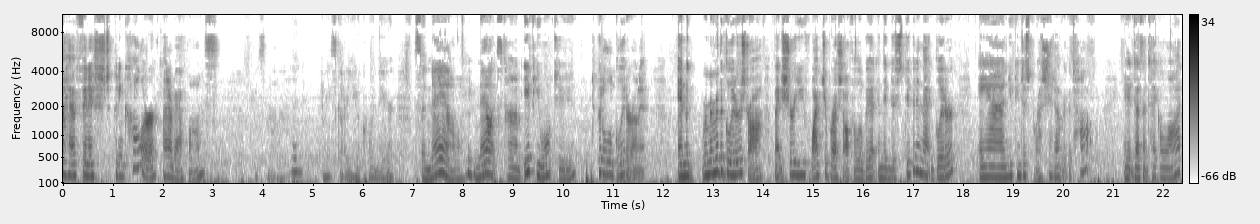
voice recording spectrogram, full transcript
I have finished putting color on our bath bombs. Amy's got a unicorn there. So now, now it's time, if you want to, to put a little glitter on it. And the, remember the glitter is dry. Make sure you've wiped your brush off a little bit and then just dip it in that glitter and you can just brush it over the top. And it doesn't take a lot.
